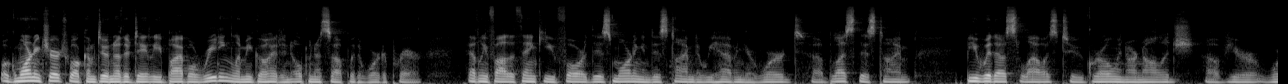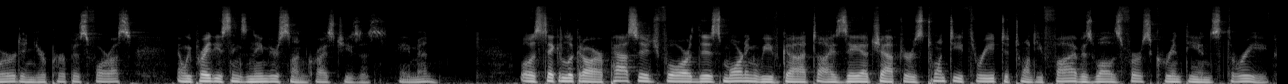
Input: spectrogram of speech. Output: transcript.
Well, good morning, church. Welcome to another daily Bible reading. Let me go ahead and open us up with a word of prayer. Heavenly Father, thank you for this morning and this time that we have in your word. Uh, bless this time. Be with us. Allow us to grow in our knowledge of your word and your purpose for us. And we pray these things in the name of your Son, Christ Jesus. Amen. Well, let's take a look at our passage for this morning. We've got Isaiah chapters 23 to 25, as well as 1 Corinthians 3.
